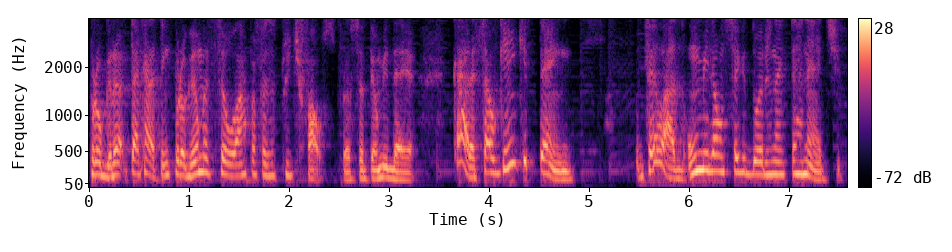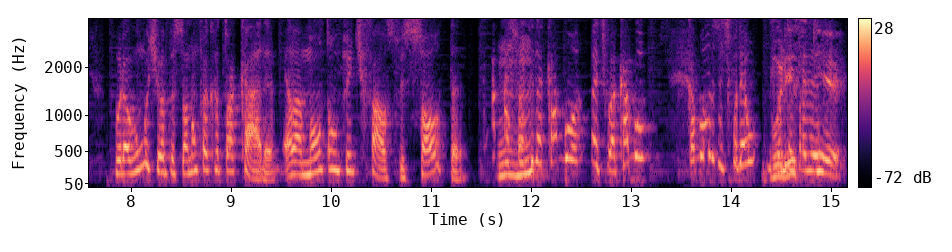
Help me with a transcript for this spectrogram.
programas. Cara, tem programa de celular pra fazer tweet falso, pra você ter uma ideia. Cara, se alguém que tem, sei lá, um milhão de seguidores na internet, por algum motivo a pessoa não foi com a tua cara, ela monta um tweet falso e solta, a sua Uhum. vida acabou. Mas, tipo, acabou. Acabou, você se fudeu. Por isso que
